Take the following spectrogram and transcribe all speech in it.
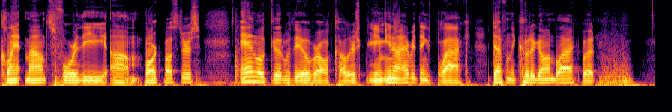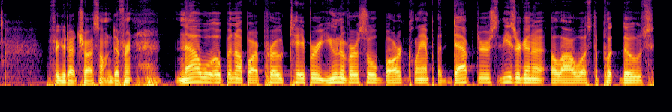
clamp mounts for the um, bark busters and look good with the overall color scheme you know everything's black definitely could have gone black but figured I'd try something different. Now we'll open up our Pro Taper universal bar clamp adapters. These are gonna allow us to put those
